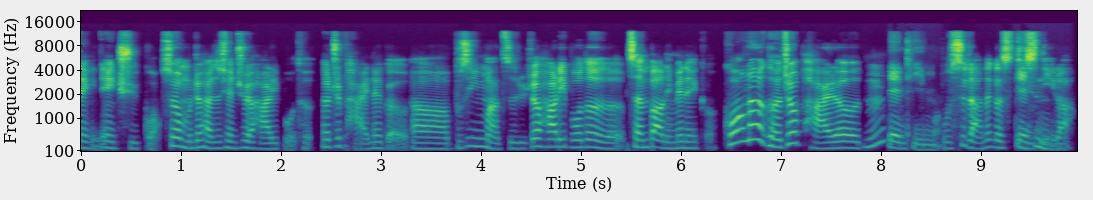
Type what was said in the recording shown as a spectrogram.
那那区逛，所以我们就还是先去了哈利波特，要去排那个呃不是英马之旅，就哈利波特的城堡里面那个，光那个就排了，嗯，电梯吗？不是啦，那个是迪士尼啦，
